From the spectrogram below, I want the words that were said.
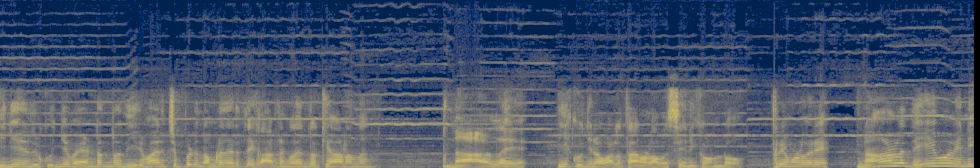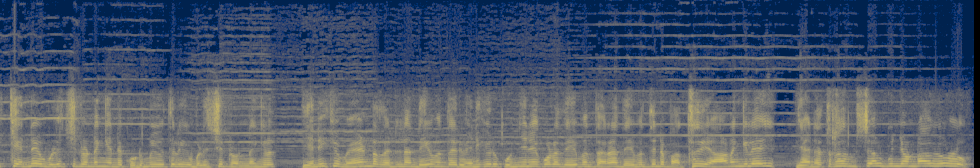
ഇനി ഒരു കുഞ്ഞ് വേണ്ടെന്ന് തീരുമാനിച്ചപ്പോഴും നമ്മൾ നിരത്തിയ കാരണങ്ങൾ എന്തൊക്കെയാണെന്ന്. നാളെ ഈ കുഞ്ഞിനെ വളർത്താനുള്ള അവസ്ഥ എനിക്കുണ്ടോ? പ്രിയമുള്ളവരെ നാളെ ദൈവം എനിക്ക് എന്നെ വിളിച്ചിട്ടുണ്ടെങ്കിൽ എന്റെ കുടുംബജീവിതത്തിലേക്ക് വിളിച്ചിട്ടുണ്ടെങ്കിൽ എനിക്ക് വേണ്ടതെല്ലാം ദൈവം തരും. എനിക്കൊരു കുഞ്ഞിനെ കൂടെ ദൈവം തരാൻ ദൈവത്തിന്റെ പദ്ധതിയാണെങ്കിലേ ഞാൻ എത്ര ശ്രമിച്ചാൽ കുഞ്ഞുണ്ടാകുകയുള്ളൂ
